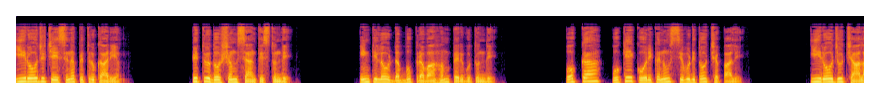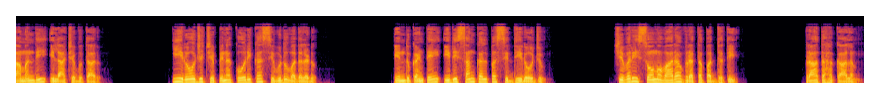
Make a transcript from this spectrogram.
ఈరోజు చేసిన పితృకార్యం. పితృదోషం శాంతిస్తుంది. ఇంటిలో డబ్బు ప్రవాహం పెరుగుతుంది. ఒక్క ఒకే కోరికను శివుడితో చెప్పాలి. ఈరోజు చాలామంది ఇలా చెబుతారు. ఈరోజు చెప్పిన కోరిక శివుడు వదలడు. ఎందుకంటే ఇది సంకల్ప సిద్ధి రోజు. చివరి సోమవార వ్రత పద్ధతి. ప్రాతకాలం.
